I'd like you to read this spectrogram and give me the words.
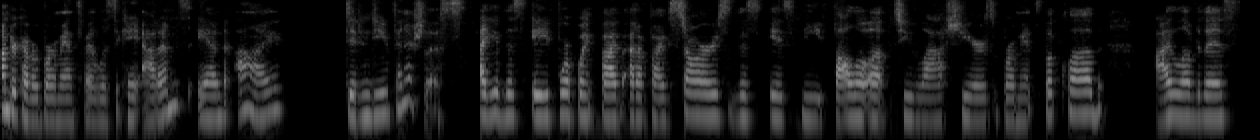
Undercover Bromance by Alyssa K. Adams, and I did indeed finish this. I give this a 4.5 out of 5 stars. This is the follow up to last year's Bromance Book Club. I loved this.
